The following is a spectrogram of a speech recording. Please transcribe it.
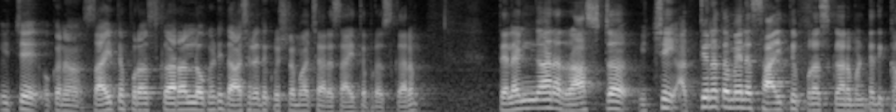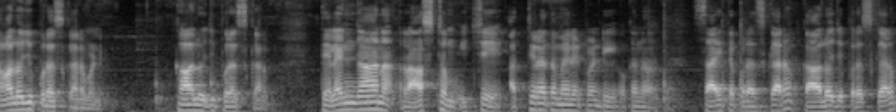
ఇచ్చే ఒక సాహిత్య పురస్కారాల్లో ఒకటి దాశరథి కృష్ణమాచార్య సాహిత్య పురస్కారం. తెలంగాణ రాష్ట్ర ఇచ్చే అత్యున్నతమైన సాహిత్య పురస్కారం అంటే అది కాలోజీ పురస్కారం అండి. కాలోజీ పురస్కారం. తెలంగాణ రాష్ట్రం ఇచ్చే అత్యున్నతమైనటువంటి ఒక సాహిత్య పురస్కారం కాలోజీ పురస్కారం.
